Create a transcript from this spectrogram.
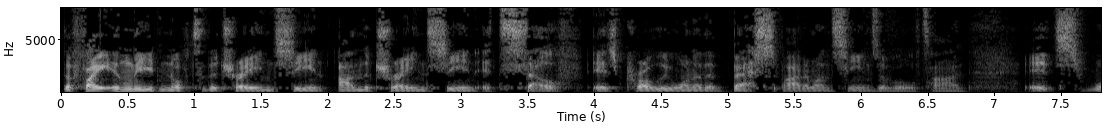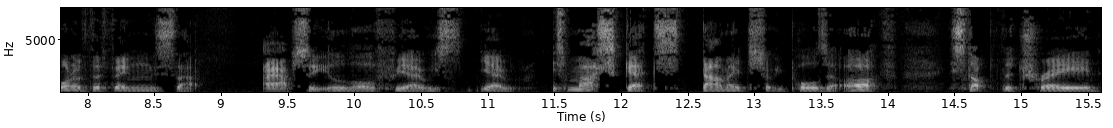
The fighting leading up to the train scene and the train scene itself is probably one of the best Spider Man scenes of all time. It's one of the things that I absolutely love. Know, he's, know, his mask gets damaged, so he pulls it off. He stops the train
